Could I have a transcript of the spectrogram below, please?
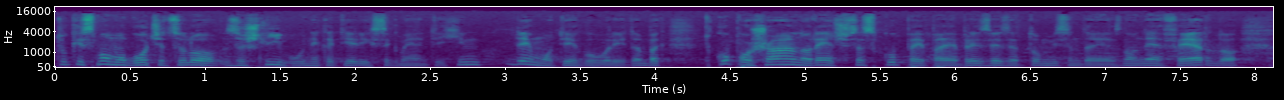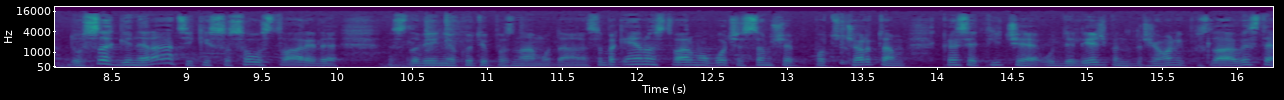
Tukaj smo mogoče celo zašli v nekaterih segmentih in dajmo o teh govoriti, ampak tako pošalno reči vse skupaj pa je brez veze, to mislim, da je zelo nefer do, do vseh generacij, ki so so ustvarile Slovenijo, kot jo poznamo danes. Ampak eno stvar mogoče sem še podčrtam, kar se tiče udeležbe na državnih poslavah. Veste,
